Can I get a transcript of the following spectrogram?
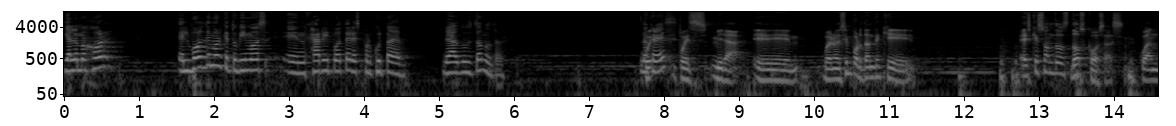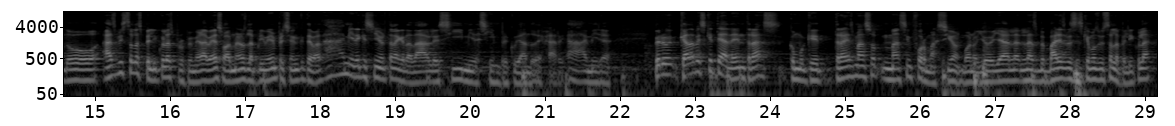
y a lo mejor el Voldemort que tuvimos en Harry Potter es por culpa de, de Albus Dumbledore. ¿No Pues- crees? Pues mira, eh, bueno, es importante que... Es que son dos, dos cosas. Cuando has visto las películas por primera vez, o al menos la primera impresión que te vas, ay, mira qué señor tan agradable, sí, mira, siempre cuidando de Harry, ay, mira. Pero cada vez que te adentras, como que traes más, más información. Bueno, yo ya la- las varias veces que hemos visto la película,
